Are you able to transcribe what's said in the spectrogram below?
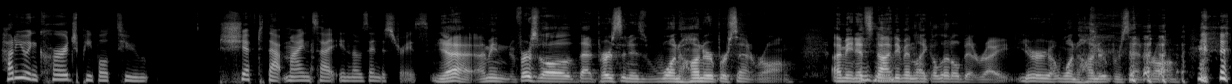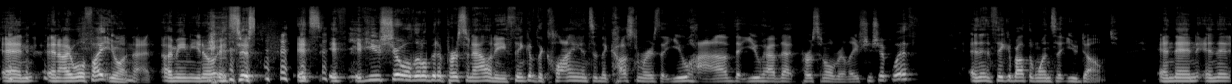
How do you encourage people to shift that mindset in those industries? Yeah, I mean, first of all, that person is 100% wrong. I mean, it's Mhm. not even like a little bit right. You're 100% wrong. and and I will fight you on that. I mean, you know, it's just it's if if you show a little bit of personality, think of the clients and the customers that you have that you have that personal relationship with, and then think about the ones that you don't. And then and then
